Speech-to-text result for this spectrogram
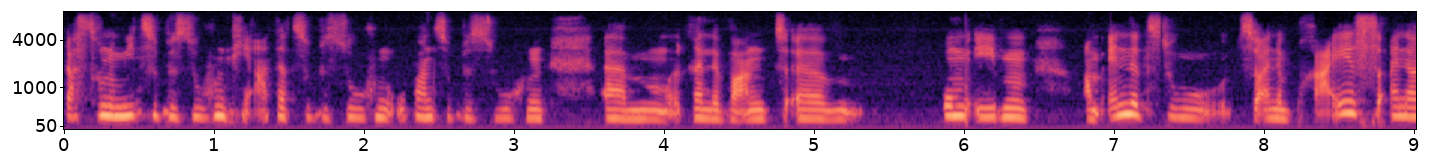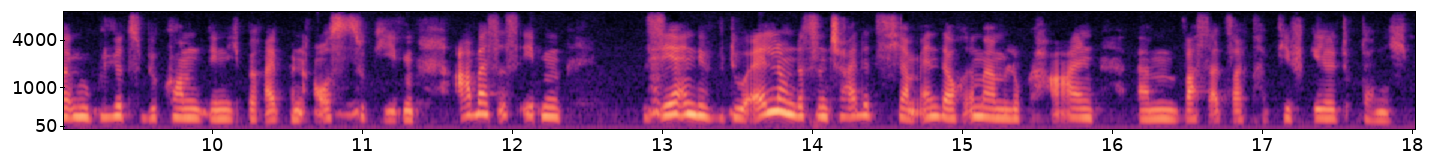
Gastronomie zu besuchen, Theater zu besuchen, Opern zu besuchen, ähm, relevant. Ähm, um eben am Ende zu, zu einem Preis einer Immobilie zu bekommen, den ich bereit bin auszugeben. Aber es ist eben sehr individuell und es entscheidet sich am Ende auch immer im Lokalen, ähm, was als attraktiv gilt oder nicht.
